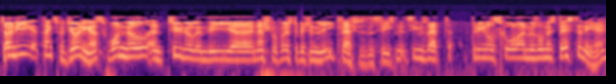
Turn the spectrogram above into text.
Tony, thanks for joining us. 1-0 and 2-0 in the uh, National First Division League clashes this season. It seems that 3-0 scoreline was almost destiny, eh?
